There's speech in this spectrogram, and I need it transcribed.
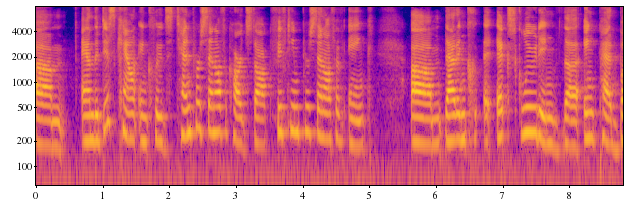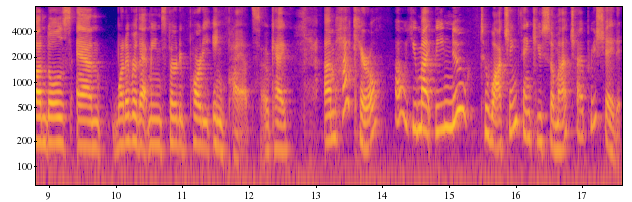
Um, and the discount includes 10% off of cardstock, 15% off of ink, um, that inc- excluding the ink pad bundles and whatever that means, third party ink pads. Okay. Um, hi, Carol. Oh, you might be new to watching. Thank you so much. I appreciate it.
